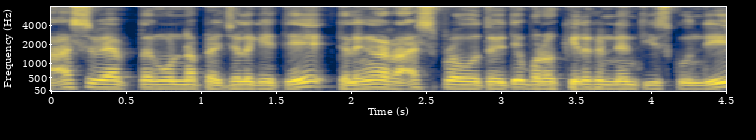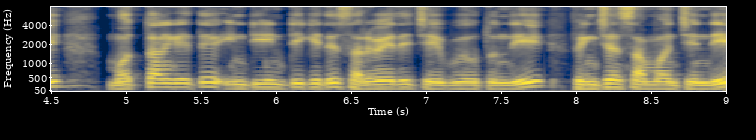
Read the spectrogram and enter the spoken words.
రాష్ట్ర వ్యాప్తంగా ఉన్న ప్రజలకైతే తెలంగాణ రాష్ట్ర ప్రభుత్వం అయితే మరో కీలక నిర్ణయం తీసుకుంది. మొత్తానికైతే ఇంటి ఇంటికి అయితే సర్వే అయితే చేయబోతుంది పింఛన్ సంబంధించింది.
